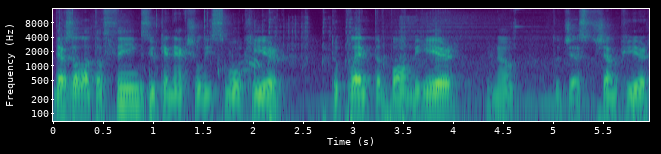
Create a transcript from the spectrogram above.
there's a lot of things. You can actually smoke here to plant the bomb here. You know? To just jump here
